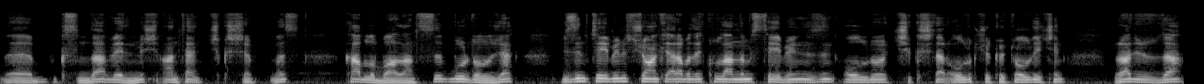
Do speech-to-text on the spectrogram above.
e, bu kısımda verilmiş. Anten çıkışımız, kablo bağlantısı burada olacak. Bizim teybimiz şu anki arabadaki kullandığımız teybimizin olduğu çıkışlar oldukça kötü olduğu için radyoda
